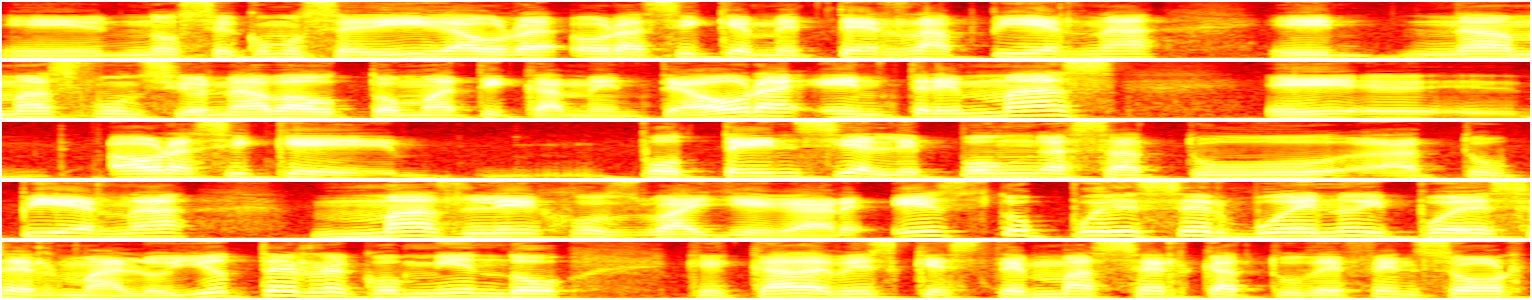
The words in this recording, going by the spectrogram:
Eh, no sé cómo se diga, ahora, ahora sí que meter la pierna, eh, nada más funcionaba automáticamente. Ahora, entre más, ahora sí que potencia le pongas a tu, a tu pierna, más lejos va a llegar. Esto puede ser bueno y puede ser malo. Yo te recomiendo que cada vez que esté más cerca tu defensor,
